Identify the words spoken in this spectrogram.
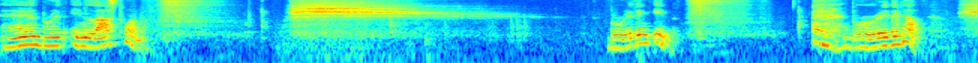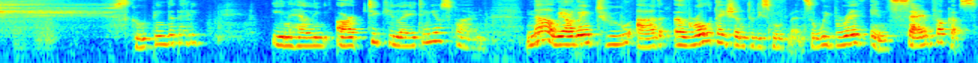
And breathe in, last one. Breathing in. And breathing out. Scooping the belly. Inhaling, articulating your spine. Now we are going to add a rotation to this movement. So we breathe in, same focus.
